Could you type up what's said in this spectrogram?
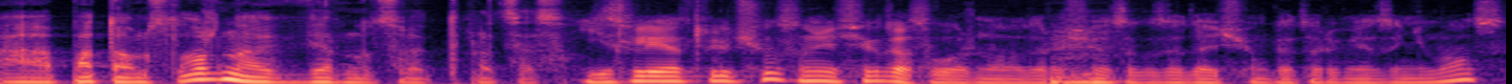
А потом сложно вернуться в этот процесс? Если я отключился, мне всегда сложно возвращаться mm-hmm. к задачам, которыми я занимался.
